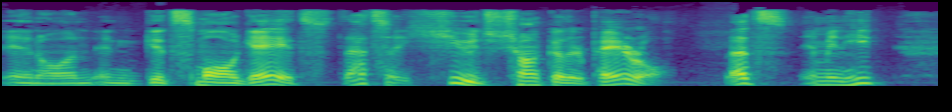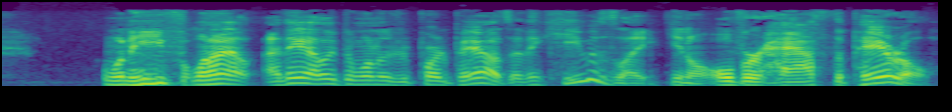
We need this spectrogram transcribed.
you know, and, and gets small gates. That's a huge chunk of their payroll. That's, I mean, he when he when I I think I looked at one of those reported payouts. I think he was like you know over half the payroll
